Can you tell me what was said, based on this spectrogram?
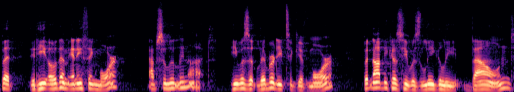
But did he owe them anything more? Absolutely not. He was at liberty to give more, but not because he was legally bound.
